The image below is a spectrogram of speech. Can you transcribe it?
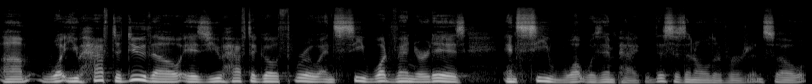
Um, what you have to do though is you have to go through and see what vendor it is and see what was impacted. This is an older version, so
